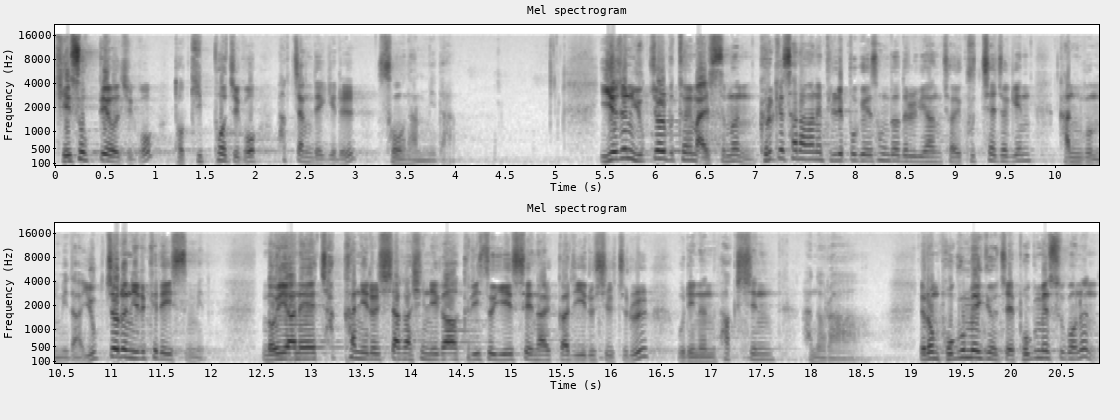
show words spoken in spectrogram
계속되어지고 더 깊어지고 확장되기를 소원합니다. 이어지는 6절부터의 말씀은 그렇게 사랑하는 빌립보 교회 성도들을 위한 저의 구체적인 간구입니다. 6절은 이렇게 되어 있습니다. 너희 안에 착한 일을 시작하신 이가 그리스도 예수의 날까지 이루실 줄을 우리는 확신하노라. 여러분 복음의 교제, 복음의 수고는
